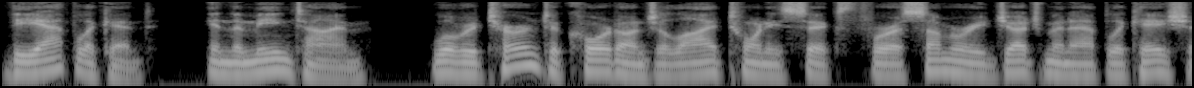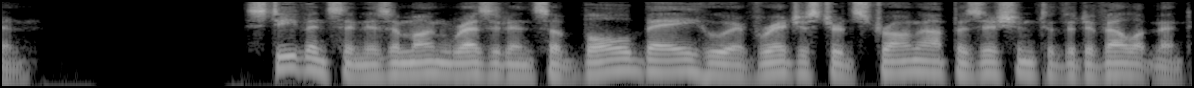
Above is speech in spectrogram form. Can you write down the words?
The applicant, in the meantime, will return to court on July 26 for a summary judgment application. Stevenson is among residents of Bull Bay who have registered strong opposition to the development,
